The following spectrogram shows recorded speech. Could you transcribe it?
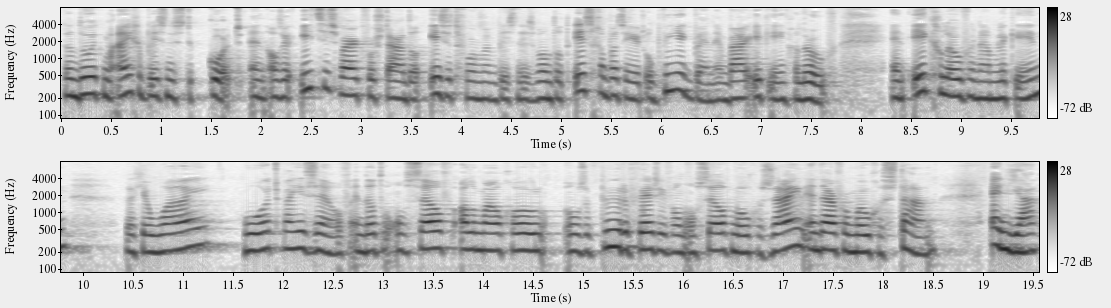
dan doe ik mijn eigen business tekort. En als er iets is waar ik voor sta, dan is het voor mijn business. Want dat is gebaseerd op wie ik ben en waar ik in geloof. En ik geloof er namelijk in dat je why hoort bij jezelf. En dat we onszelf allemaal gewoon onze pure versie van onszelf mogen zijn en daarvoor mogen staan. En ja,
